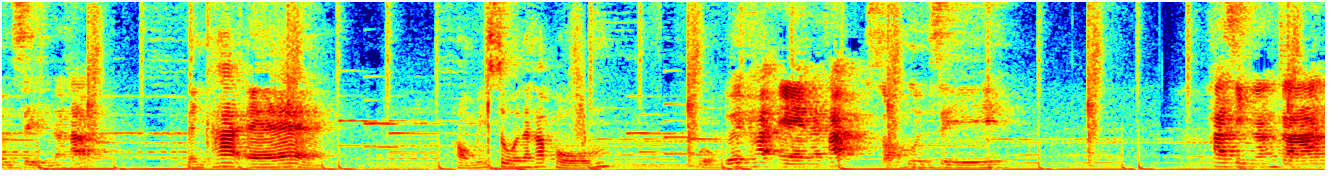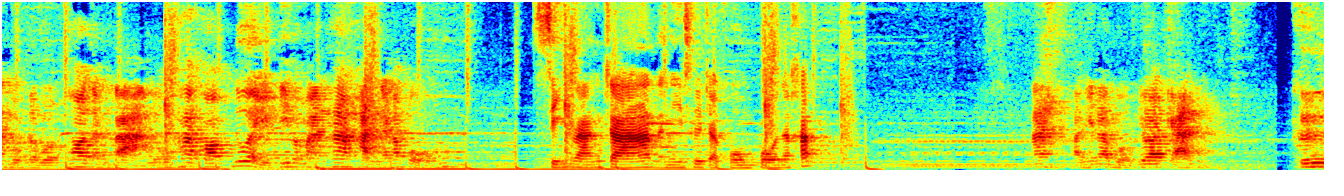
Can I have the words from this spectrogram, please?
34,000นะครับเป็นค่าแอร์ของมิซูนะครับผมบวกด้วยค่าแอร์นะครับ24,000 ค่าซิงค์ล้างจานบวกระบบท่อต่างๆลงค่าก๊อกด้วยอยู่ที่ประมาณ 5,000 นะครับผม ซิงค์ล้างจาน อันนี้ซื้อจากโฮมโปรนะครับ อะอันนี้เราบวกยอดกัน คือ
